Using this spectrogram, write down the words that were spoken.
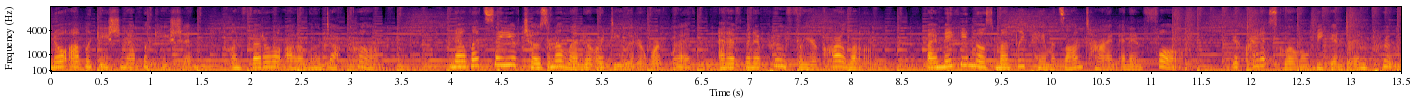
no obligation application on federalautoloan.com. Now let's say you've chosen a lender or dealer to work with and have been approved for your car loan. By making those monthly payments on time and in full, your credit score will begin to improve.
